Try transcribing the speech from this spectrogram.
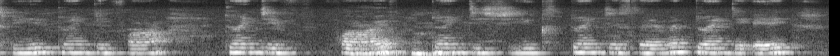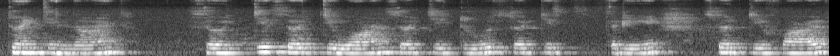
23, 24, 25, 26, 27, 28, 29, 30, 31, 32, 33, 35,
